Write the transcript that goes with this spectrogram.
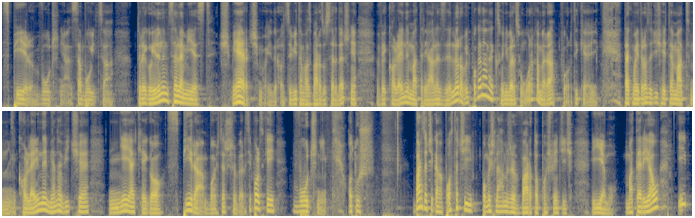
Spear, włócznia, zabójca, którego jedynym celem jest śmierć, moi drodzy. Witam Was bardzo serdecznie w kolejnym materiale z lorowych pogadanek z uniwersum Warhammera 40k. Tak, moi drodzy, dzisiaj temat mm, kolejny, mianowicie niejakiego Spira, bądź też w wersji polskiej włóczni. Otóż bardzo ciekawa postać i pomyślałem, że warto poświęcić jemu materiał i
